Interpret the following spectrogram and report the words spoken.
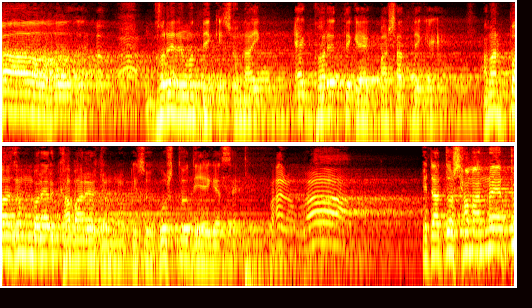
কয়, ঘরের মধ্যে কিছু নাই এক ঘরের থেকে এক বাসার থেকে। আমার পয়গম্বরের খাবারের জন্য কিছু গোস্ত দিয়ে গেছে। এটা তো সামান্য একটু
